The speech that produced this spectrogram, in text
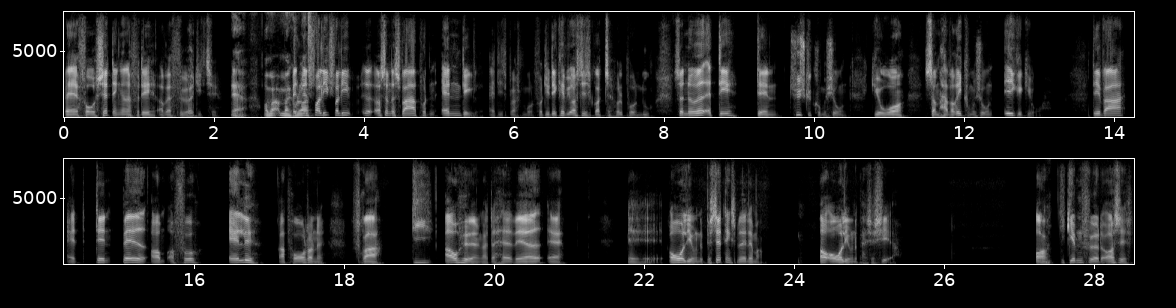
Hvad er forudsætningerne for det, og hvad fører de til? Ja, og man, man kan Men også... for lige, for lige øh, og sådan at svare på den anden del af de spørgsmål, fordi det kan vi også lige så godt tage hul på nu. Så noget af det, den tyske kommission gjorde, som Havarikommissionen ikke gjorde, det var, at den bad om at få alle rapporterne fra de afhøringer, der havde været af øh, overlevende besætningsmedlemmer og overlevende passagerer. Og de gennemførte også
